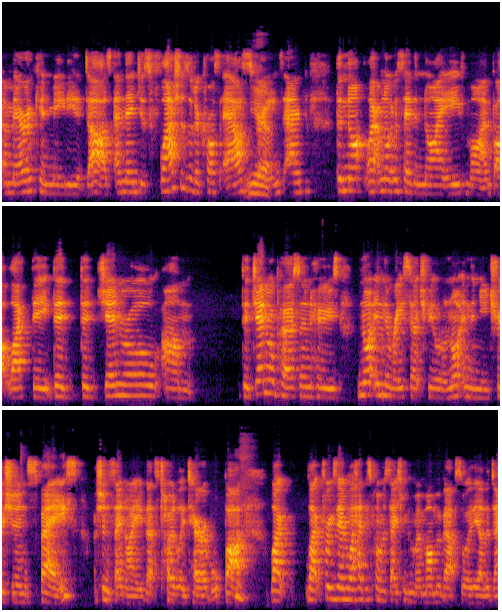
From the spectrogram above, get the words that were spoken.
American media does, and then just flashes it across our Yeah. screens. And the not like I'm not going to say the naive mind, but like the the the general um the general person who's not in the research field or not in the nutrition space, I shouldn't say naive, that's totally terrible. But like, like for example, I had this conversation with my mum about soy the other day,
